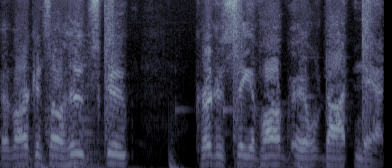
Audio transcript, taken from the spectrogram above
Of Arkansas Hoop Scoop, courtesy of hogville.net.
